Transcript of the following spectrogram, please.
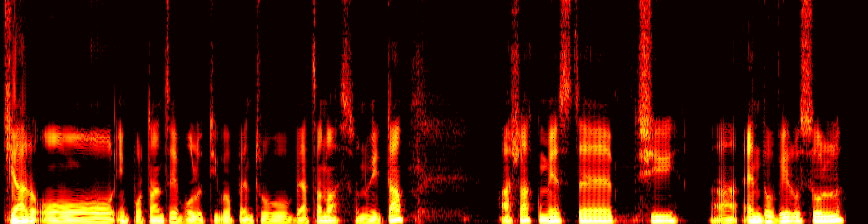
chiar o importanță evolutivă pentru viața noastră. Nu uita, așa cum este și endovirusul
